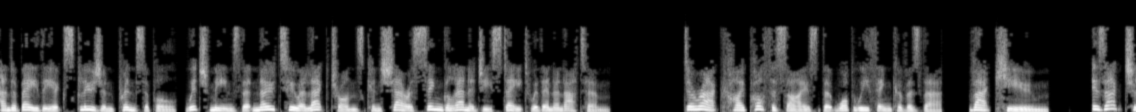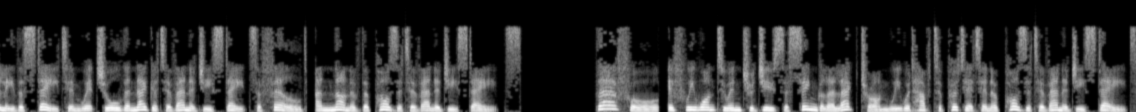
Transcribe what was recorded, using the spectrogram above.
and obey the exclusion principle, which means that no two electrons can share a single energy state within an atom. Dirac hypothesized that what we think of as the vacuum is actually the state in which all the negative energy states are filled, and none of the positive energy states. Therefore, if we want to introduce a single electron we would have to put it in a positive energy state,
